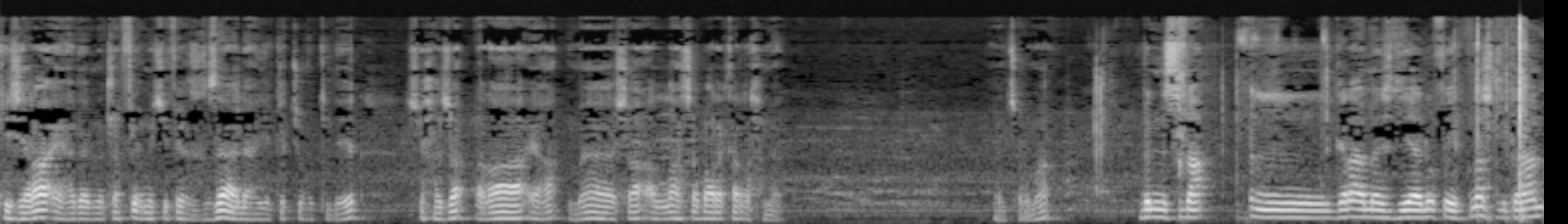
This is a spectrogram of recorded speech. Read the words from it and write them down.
كيجي رائع هذا البنات لا فيغميتي فيه غزالة هي كتشوفو كي داير شي حاجة رائعة ما شاء الله تبارك الرحمن. هانتوما. بالنسبة ال grammage ديالو فيه 12 غرام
